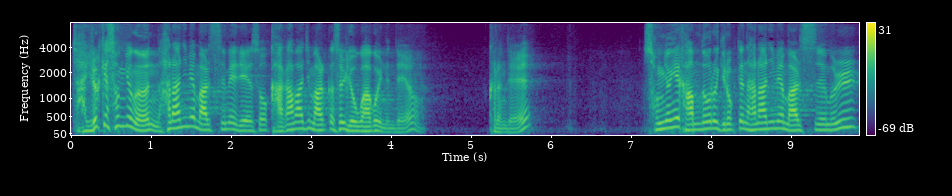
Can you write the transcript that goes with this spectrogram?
자, 이렇게 성경은 하나님의 말씀에 대해서 가감하지 말 것을 요구하고 있는데요. 그런데 성령의 감동으로 기록된 하나님의 말씀을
